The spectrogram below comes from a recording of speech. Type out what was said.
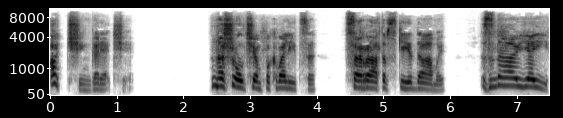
очень горячее. Нашел чем похвалиться, саратовские дамы. Знаю я их.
